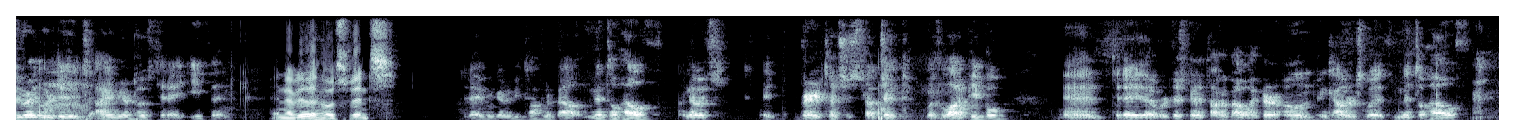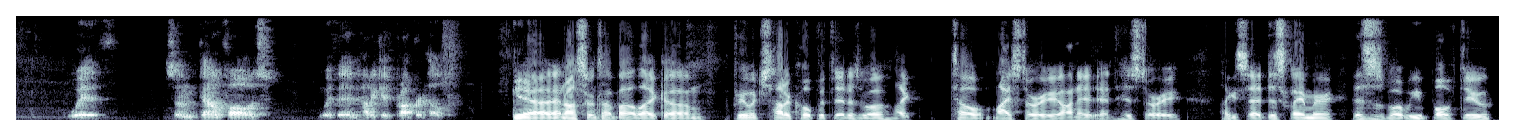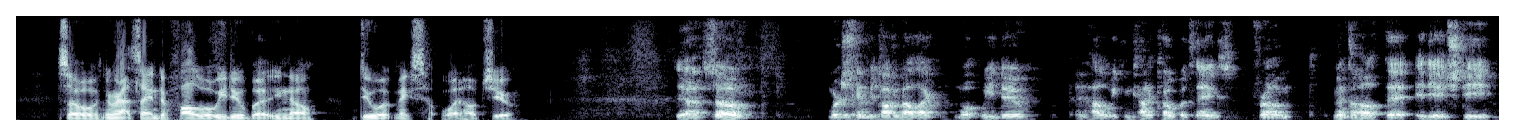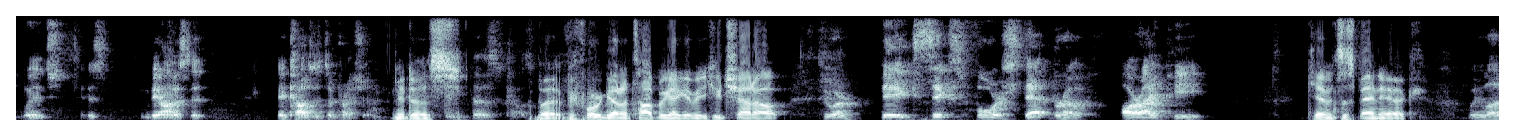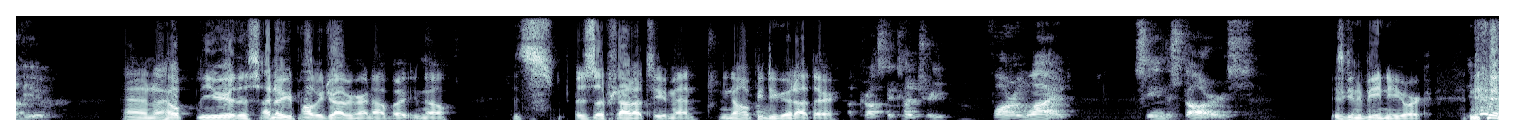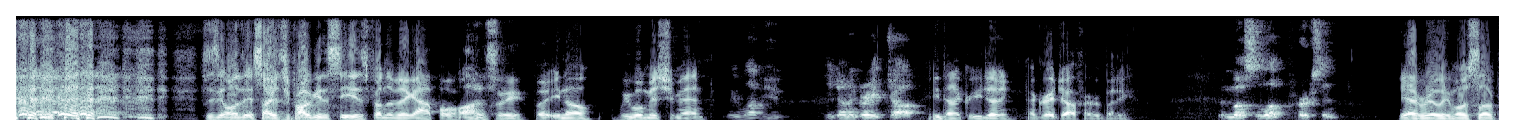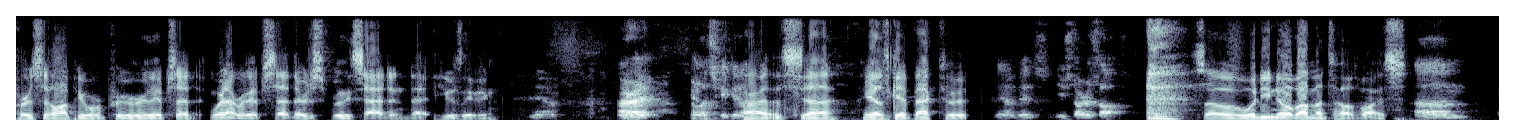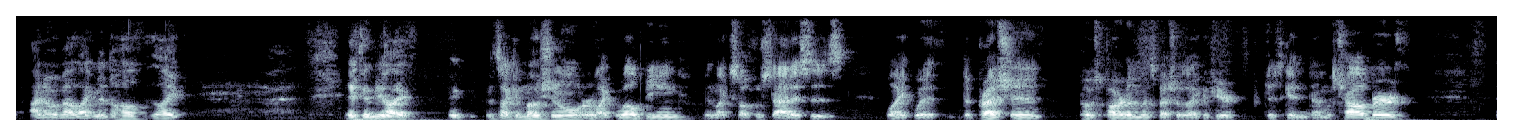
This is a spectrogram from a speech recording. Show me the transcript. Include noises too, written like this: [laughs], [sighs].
Two Regular Dudes. I am your host today, Ethan. And I'm the other host, Vince. Today we're going to be talking about mental health. I know it's a very touchy subject with a lot of people. And today that we're just going to talk about like our own encounters with mental health, with some downfalls within how to get proper help. Yeah, and also talk about like um, pretty much how to cope with it as well. Like tell my story on it and his story. Like I said, disclaimer: this is what we both do. So we're not saying to follow what we do, but you know, do what makes what helps you. Yeah, so we're just going to be talking about like what we do and how we can kind of cope with things from mental health to ADHD, which is, to be honest, it it causes depression. It does. It does cause. But before we get on the top, we gotta give a huge shout out. to our big six four step bro, R.I.P. Kevin Suspaniak. We love you. And I hope you hear this. I know you're probably driving right now, but you know, it's it's a shout out to you, man. You know, hope you do good out there. Across the country, far and wide, seeing the stars. Is gonna be in New York. [laughs] Just the only thing, stars you're probably gonna see is from the Big Apple, honestly. But you know, we will miss you, man. We love you. You've done a great job. You done a, you did a great job for everybody. The most loved person. Yeah, really, most loved person. A lot of people were pretty really upset. We're not really upset. They're just really sad and that he was leaving. Yeah. All right. So let's kick it All off. right, let's uh, yeah, let's get back to it. Yeah, Vince, you start us off. [clears throat] So, what do you know about mental health wise? Um, I know about like mental health. Like, it can be like it- it's like emotional or like well-being and like social statuses, like with depression, postpartum, especially like if you're just getting done with childbirth,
